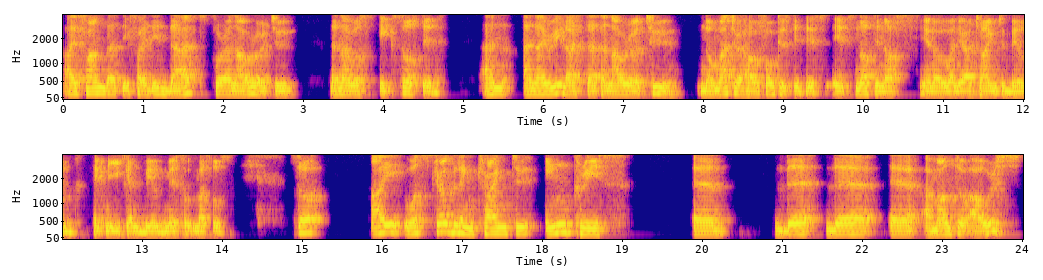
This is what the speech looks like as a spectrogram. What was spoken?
I found that if I did that for an hour or two, then I was exhausted, and and I realized that an hour or two, no matter how focused it is, it's not enough. You know, when you are trying to build technique and build muscle, muscles, so I was struggling trying to increase uh, the the uh, amount of hours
